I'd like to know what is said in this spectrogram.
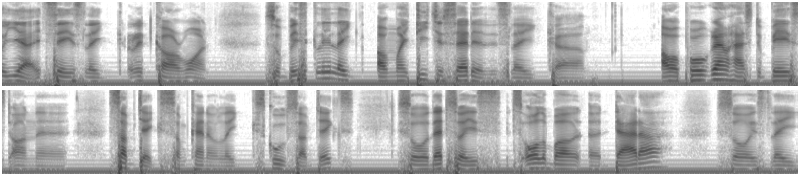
so yeah it says like red car one. So basically like uh, my teacher said it it's like uh, our program has to based on uh, subjects some kind of like school subjects. So that's why it's, it's all about uh, data. So it's like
